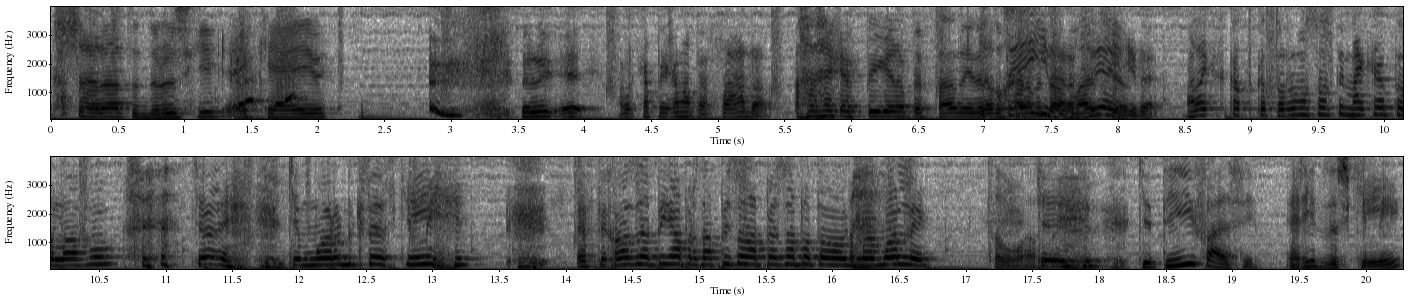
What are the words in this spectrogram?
Σαρά του Ντρούσκι, a.k.a. Λέει, «Ε, Μαλάκα πήγα να πεθάνω. Μαλάκα πήγα να πεθάνω, είδα Λέω, το τι χάρο με έγινε, τα ρε, τι μάτια. έγινε. Μαλάκα κατ- κατορώσα στην άκρη του λόφου και, και μου όρμηξε σκυλί. Ευτυχώς δεν πήγα προς τα πίσω να πέσω από το γκρεμόλι. Το μάμα. και, και τι η φάση. Έρχεται το σκυλί.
